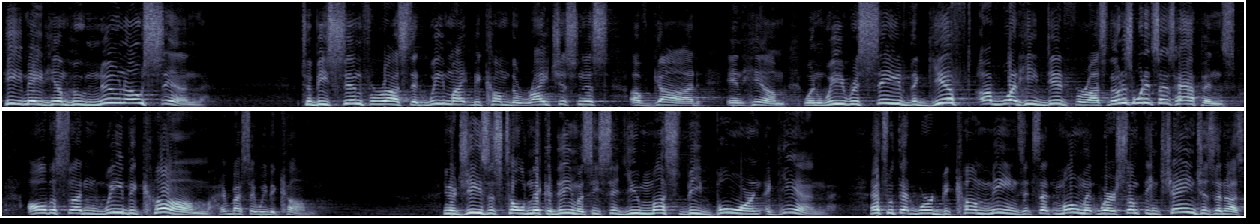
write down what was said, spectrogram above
he made him who knew no sin to be sin for us that we might become the righteousness of God in Him. When we receive the gift of what He did for us, notice what it says happens. All of a sudden, we become, everybody say, we become. You know, Jesus told Nicodemus, He said, You must be born again. That's what that word become means. It's that moment where something changes in us.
